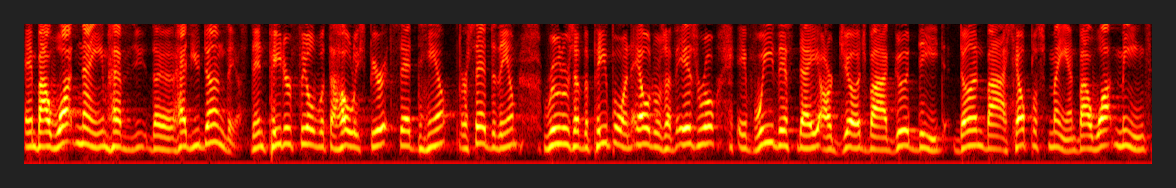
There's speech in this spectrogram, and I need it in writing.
and by what name have you, the, have you done this? Then Peter, filled with the Holy Spirit, said to him, or said to them, Rulers of the people and elders of Israel, if we this day are judged by a good deed done by a helpless man, by what means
